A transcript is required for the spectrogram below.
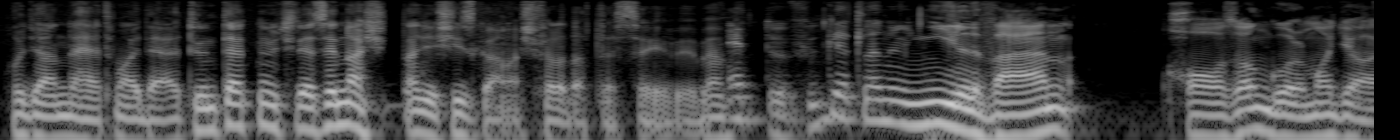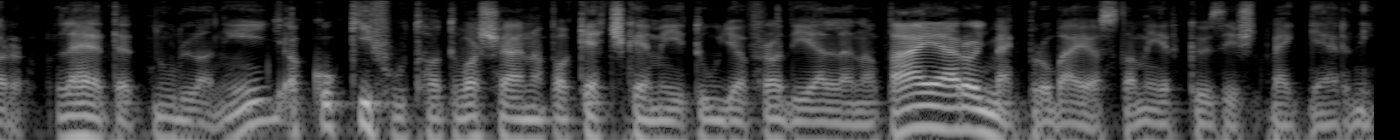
hogyan lehet majd eltüntetni, úgyhogy ez egy nagy, nagy és izgalmas feladat lesz a jövőben. Ettől függetlenül nyilván ha az angol-magyar lehetett 0-4, akkor kifuthat vasárnap a Kecskemét úgy a Fradi ellen a pályára, hogy megpróbálja azt a mérkőzést megnyerni.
